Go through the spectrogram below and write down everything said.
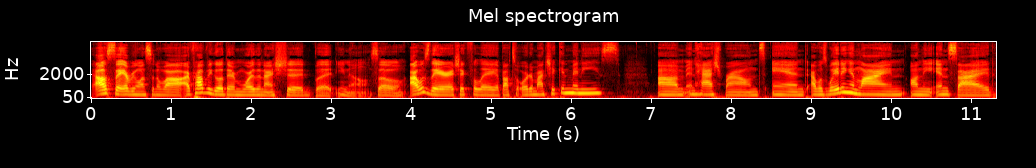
I'll say every once in a while. I probably go there more than I should, but you know. So I was there at Chick fil A about to order my chicken minis um, and hash browns. And I was waiting in line on the inside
